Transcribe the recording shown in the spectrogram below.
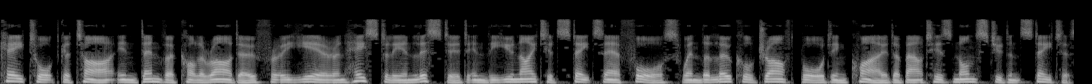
Kay taught guitar in Denver, Colorado for a year and hastily enlisted in the United States Air Force when the local draft board inquired about his non-student status.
